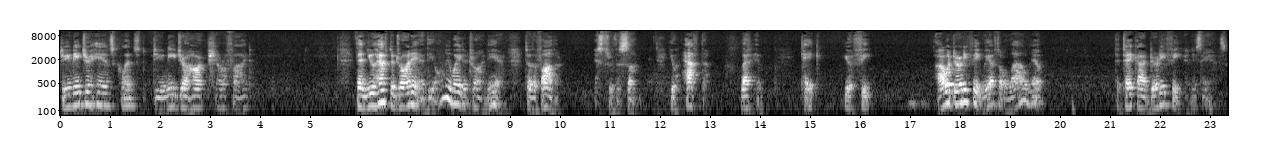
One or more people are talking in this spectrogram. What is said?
Do you need your hands cleansed? Do you need your heart purified? Then you have to draw near. The only way to draw near to the Father is through the Son. You have to let him take your feet. Our dirty feet, we have to allow him to take our dirty feet in his hands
